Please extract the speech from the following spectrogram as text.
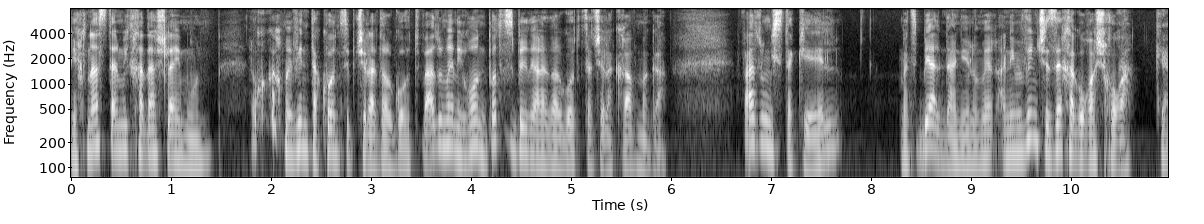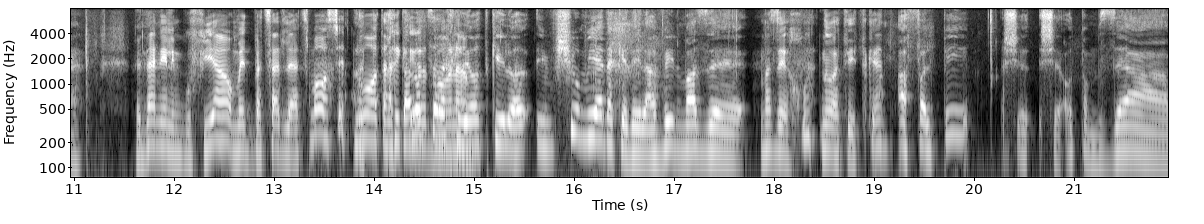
נכנס תלמיד חדש לאימון לא כל כך מבין את הקונספט של הדרגות ואז הוא אומר לי רון בוא תסביר לי על הדרגות קצת של הקרב מגע. ואז הוא מסתכל מצביע על דניאל אומר אני מבין שזה חגורה שחורה. כן. ודניאל עם גופייה עומד בצד לעצמו עושה תנועות הכי אתה לא צריך בעולם. להיות כאילו עם שום ידע כדי להבין מה זה מה זה איכות תנועתית כן. אף על פי ש, שעוד פעם זה ה...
